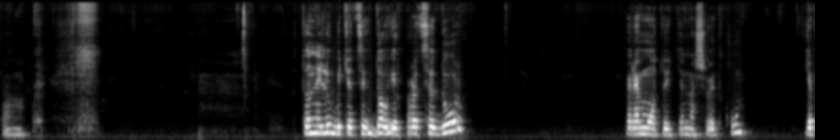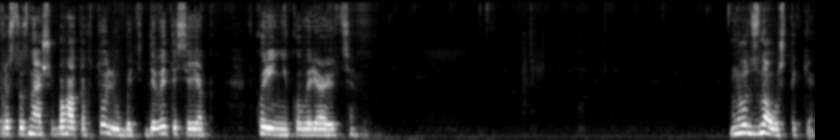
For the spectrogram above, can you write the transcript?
Так. Хто не любить оцих довгих процедур, перемотуйте на швидку. Я просто знаю, що багато хто любить дивитися, як в корінні ковиряються. Ну, от знову ж таки,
